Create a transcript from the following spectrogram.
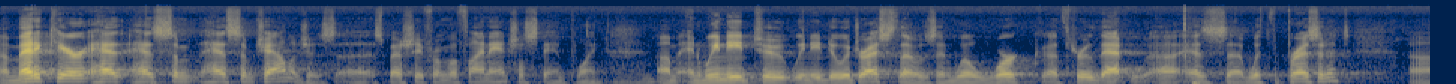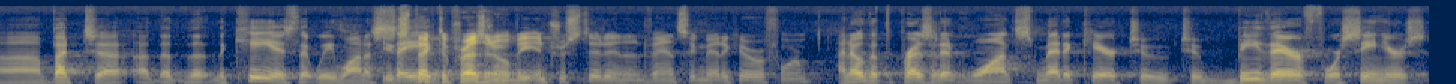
Uh, Medicare has, has, some, has some challenges, uh, especially from a financial standpoint, mm-hmm. um, and we need, to, we need to address those, and we'll work uh, through that uh, as, uh, with the president. Uh, but the, the, the, key is that we want to you expect the president will be interested in advancing Medicare reform? I know that the president wants Medicare to, to be there for seniors,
